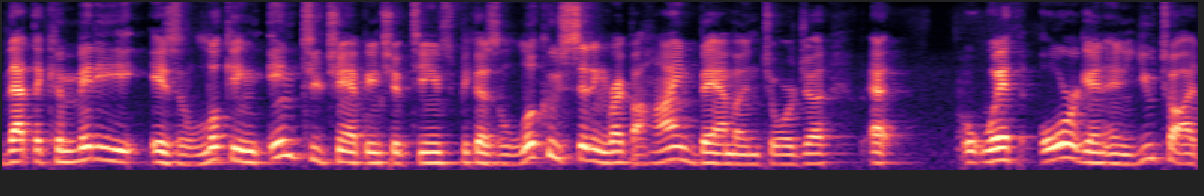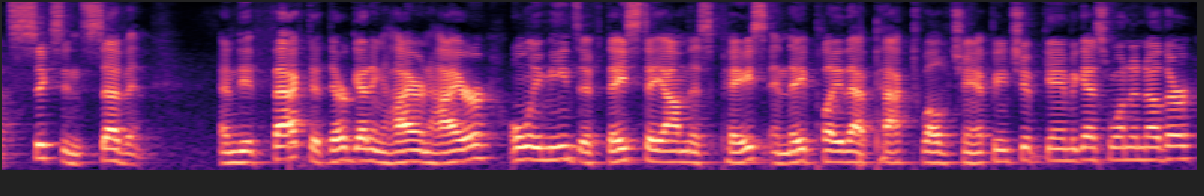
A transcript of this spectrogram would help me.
that the committee is looking into championship teams because look who's sitting right behind Bama and Georgia at with Oregon and Utah at six and seven. And the fact that they're getting higher and higher only means if they stay on this pace and they play that Pac 12 championship game against one another,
